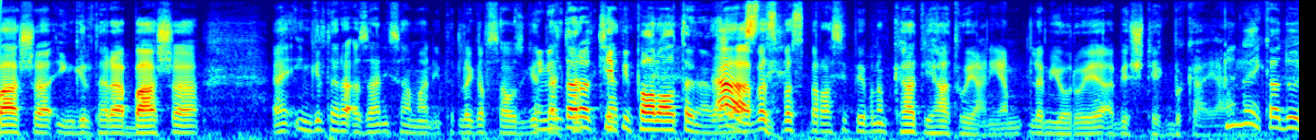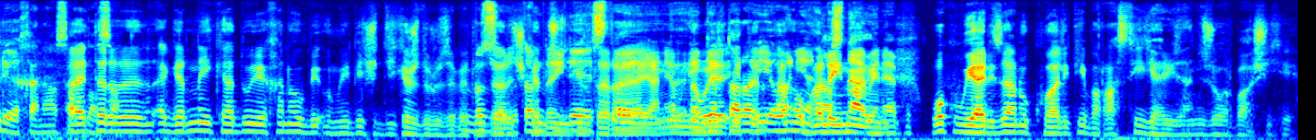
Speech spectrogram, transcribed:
باشە ئینگلتەرا باشە ئینگلتەرا ئەزانی سامان ئیتر لەگەڵ ساوزگەتەرە تیپی پاڵاوتن بەس بەس بەڕاستی پێ بڵم کاتی هاتوویانی ئەم لەم یۆرۆیە ئەبێ شتێک بکایان نیکا دووری خەناسەتر ئەگەر نیکا دووری خەنەوە بێ ئومیدیش دیکەش دروزە بێ بەزارشکەدەرەیانی ئەم نەوەی هەڵی ناوێنێ وەکو یاریزان و کوالیتی بەڕاستی یاریزانی زۆر باشی هەیە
